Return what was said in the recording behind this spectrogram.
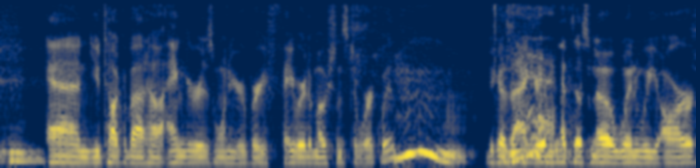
Mm. and you talk about how anger is one of your very favorite emotions to work with Mm. because Yeah. anger lets us know when we are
